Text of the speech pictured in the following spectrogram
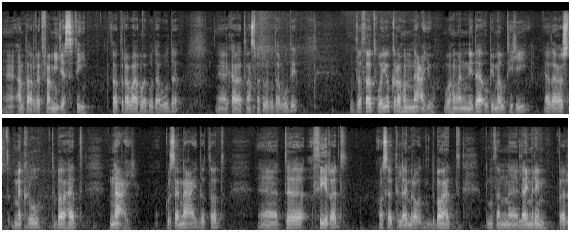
anëtarëve të familjes së tij. Thotë Rawahu Abu Dawud, ka transmetu Abu Dawudi dhe thotë wa yukrahu an-na'yu wa huwa an-nida'u bi mawtihi, edhe është mekruh të bëhet na'y. Kurse na'y do të thotë të thirret ose të lajmëro, të bëhet, domethënë lajmërim për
